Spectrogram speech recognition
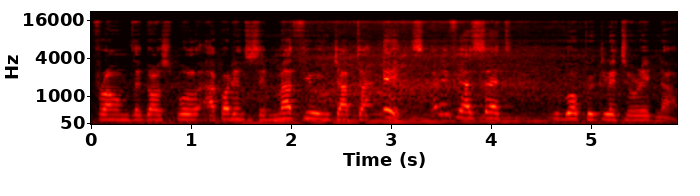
from the gospel according to St. Matthew in chapter 8. And if you are set, you go quickly to read now.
